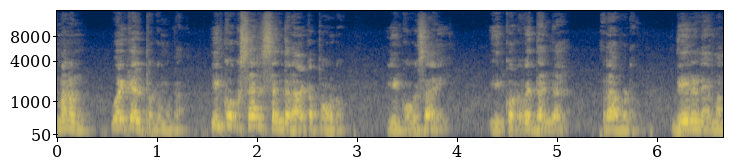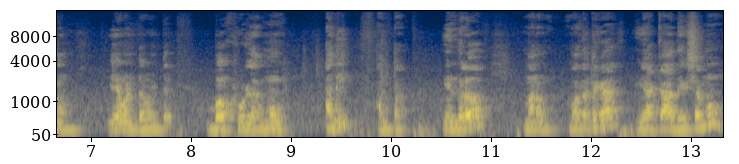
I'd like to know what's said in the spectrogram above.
మనం వైకల్పికముగా. ఇంకొకసారి సంధి రాకపోవడం. ఇంకొకసారి ఇంకొక విధంగా రావడం. దీనినే మనం ఏమంటామంటే బహుళము అని అంటాం. ఇందులో మనం మొదటగా ఏకాదేశము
